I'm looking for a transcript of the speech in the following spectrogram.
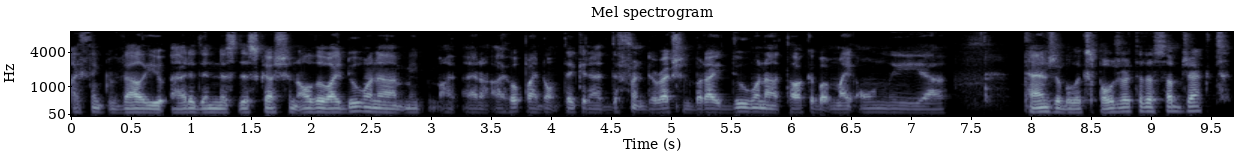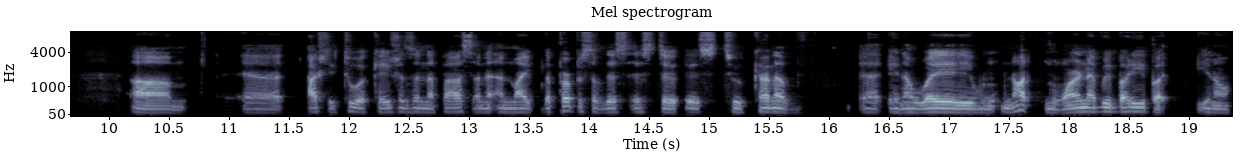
I think, value added in this discussion. Although I do want to, I, hope I don't take it in a different direction, but I do want to talk about my only uh, tangible exposure to the subject. Um, uh, actually two occasions in the past, and and my the purpose of this is to is to kind of uh, in a way not warn everybody, but you know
